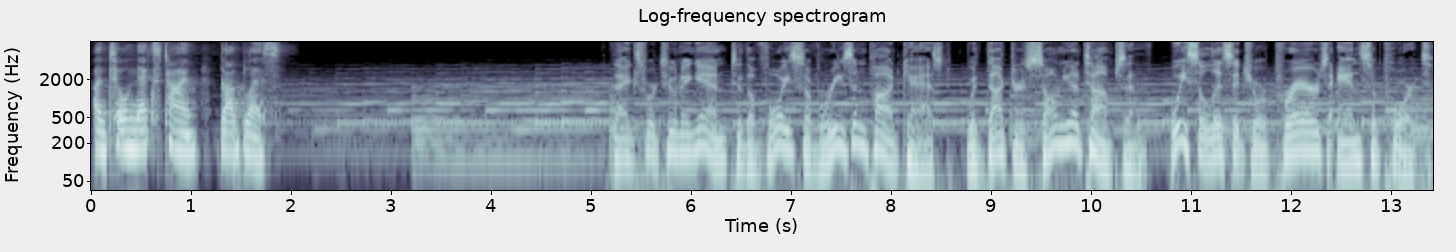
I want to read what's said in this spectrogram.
Until next time, God bless. Thanks for tuning in to the Voice of Reason podcast with Dr. Sonia Thompson. We solicit your prayers and support.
